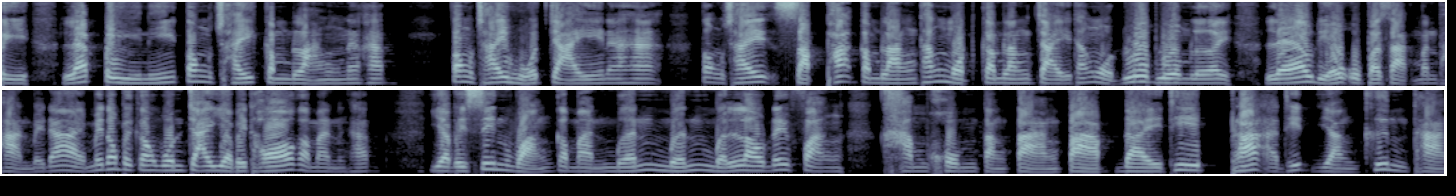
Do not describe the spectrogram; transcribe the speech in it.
ปี และปีนี้ต้องใช้กำลังนะครับ ต้องใช้หัวใจนะฮะต้องใช้สัพพะกำลังทั้งหมดกำลังใจทั้งหมดรวบรวมเลย แล้วเดี๋ยวอุปสรรคมันผ่านไปได้ ไม่ต้องไปกังวลใจอย่าไปท้อกับมันครับ อย่าไปสิ้นหวังกับมันเหมือนเหมือนเหมือนเราได้ฟังคำคมต่างๆตราบใดที่พระอาทิตย์ยังขึ้นทาง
